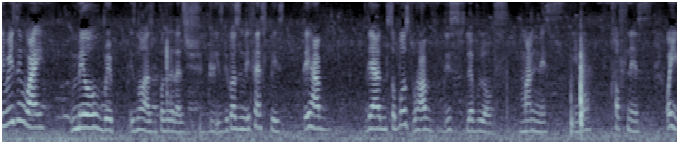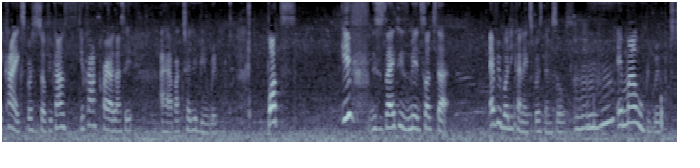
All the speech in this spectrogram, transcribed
the reason why male rape is not as reported as it should be is because in the first place they have they are supposed to have this level of manness you know toughness where you can't express yourself you can't you can't cry out and say i have actually been raped but if the society is made such that everybody can express themselves mm-hmm. a man will be raped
